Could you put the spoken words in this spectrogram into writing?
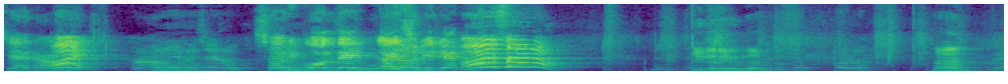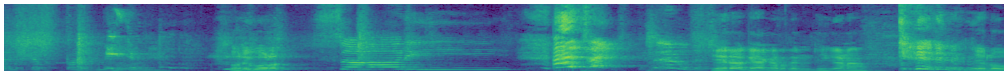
ਚਿਹਰਾ ਹਾਂ ਮੇਰਾ ਚਿਹਰਾ ਸੌਰੀ ਬੋਲ ਦੇ ਗਾਇਸ ਵੀਡੀਓ ਓਏ ਸਾੜਾ ਕੀ ਕਰੀ ਹੁੰਦਾ? ਮੇਰੀ ਚੱਪਲ। ਹੈ? ਮੇਰੀ ਚੱਪਲ ਮੇਰੀ ਸੌਰੀ ਬੋਲ। ਸੌਰੀ ਚਿਹਰਾ ਕਿਆ ਕਰਦੇ ਨੇ ਠੀਕ ਹੈ ਨਾ? ਚਲੋ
